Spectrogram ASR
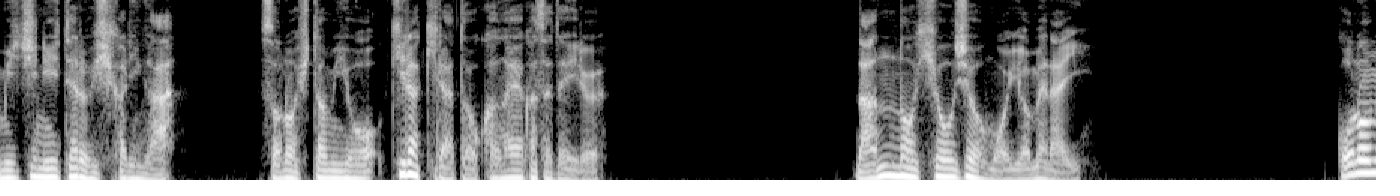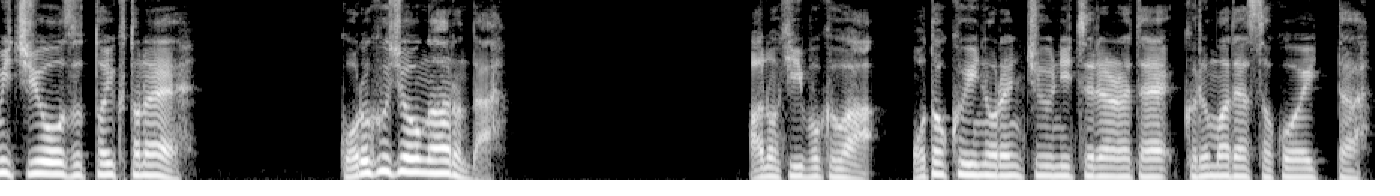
道に照る光がその瞳をキラキラと輝かせている。何の表情も読めない。この道をずっと行くとねゴルフ場があるんだ。あの日僕はお得意の連中に連れられて車でそこへ行った。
